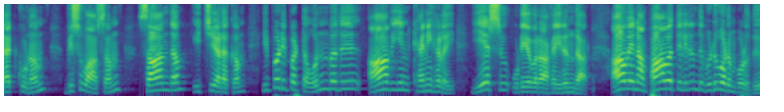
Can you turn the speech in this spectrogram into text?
நற்குணம் விசுவாசம் சாந்தம் இச்சையடக்கம் இப்படிப்பட்ட ஒன்பது ஆவியின் கனிகளை இயேசு உடையவராக இருந்தார். ஆகவே நாம் பாவத்திலிருந்து விடுபடும் பொழுது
